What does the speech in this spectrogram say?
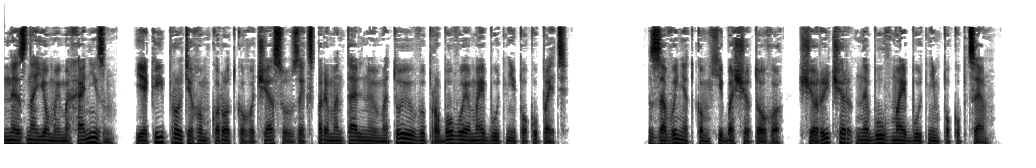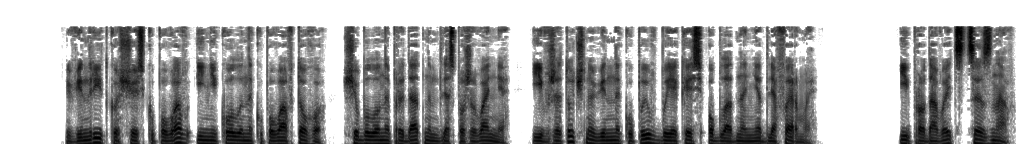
Незнайомий механізм, який протягом короткого часу з експериментальною метою випробовує майбутній покупець. За винятком хіба що того, що Ричард не був майбутнім покупцем. Він рідко щось купував і ніколи не купував того, що було непридатним для споживання, і вже точно він не купив би якесь обладнання для ферми. І продавець це знав.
